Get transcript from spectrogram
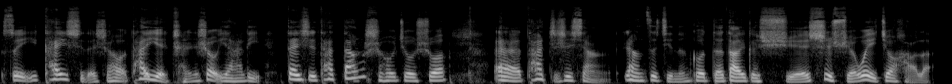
所以一开始的时候，他也承受压力，但是他当时候就说，呃，他只是想让自己能够得到一个学士学位就好了。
